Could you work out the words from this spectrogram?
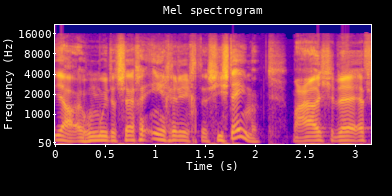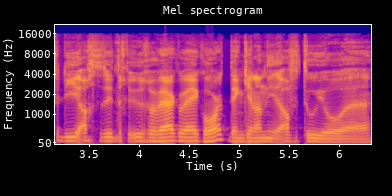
ja, hoe moet je dat zeggen, ingerichte systemen. Maar als je de, even die 28 uur werkweek hoort, denk je dan niet af en toe, joh, eh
